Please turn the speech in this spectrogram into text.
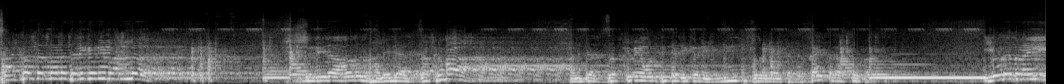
साखर दंडाने तरी बांधलं शरीरावर झालेल्या जखमा आणि त्या जखमेवरती त्या ठिकाणी मीठ पुरवण्यात आलं. काय त्रास होता एवढंच नाही.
